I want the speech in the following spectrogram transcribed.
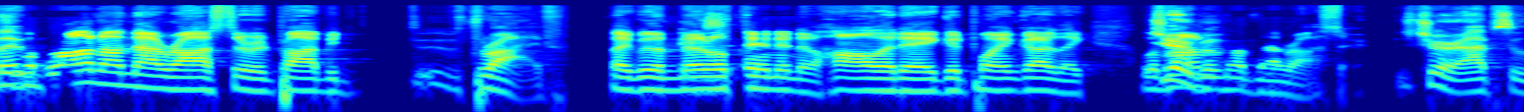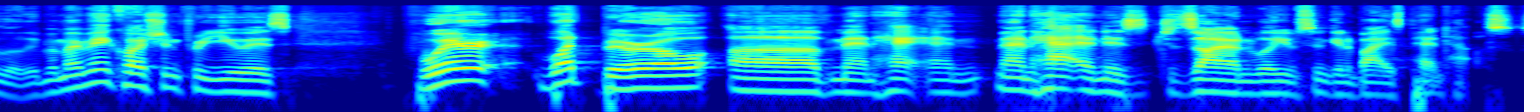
like but- LeBron on that roster would probably thrive, like with a Middleton and a Holiday, good point guard. Like LeBron Sure, would love that roster. Sure, absolutely. But my main question for you is where what borough of Manhattan Manhattan is Zion Williamson going to buy his penthouse?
